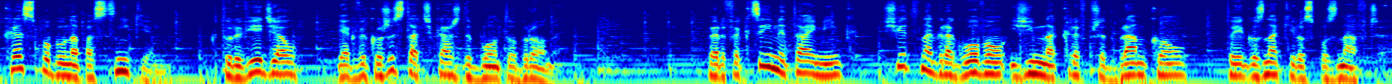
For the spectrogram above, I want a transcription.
Crespo był napastnikiem, który wiedział, jak wykorzystać każdy błąd obrony. Perfekcyjny timing, świetna gra głową i zimna krew przed bramką to jego znaki rozpoznawcze.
